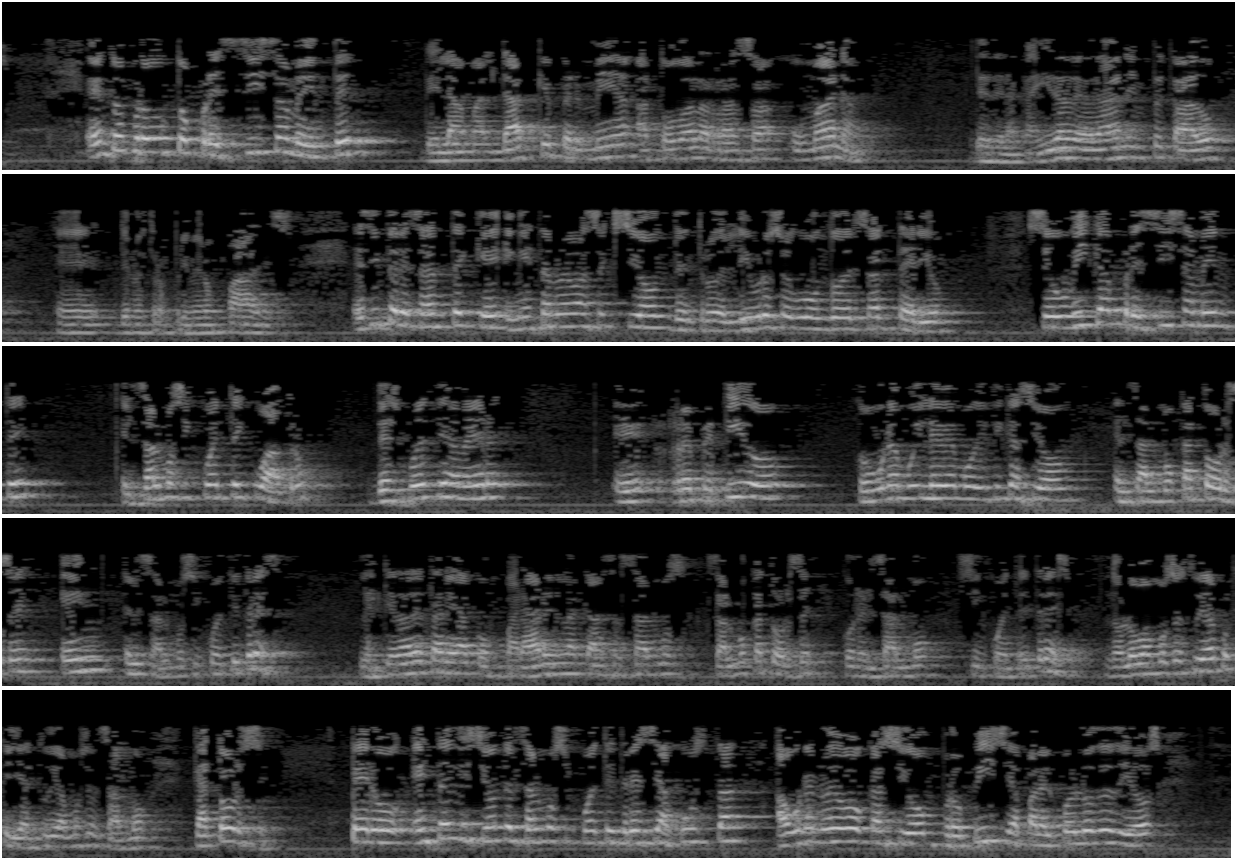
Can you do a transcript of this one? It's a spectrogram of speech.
Esto es producto precisamente de la maldad que permea a toda la raza humana, desde la caída de Adán en pecado eh, de nuestros primeros padres. Es interesante que en esta nueva sección, dentro del libro segundo del Salterio, se ubica precisamente el Salmo 54, después de haber eh, repetido con una muy leve modificación el Salmo 14 en el Salmo 53. Les queda de tarea comparar en la casa Salmos, Salmo 14 con el Salmo 53. No lo vamos a estudiar porque ya estudiamos el Salmo 14. Pero esta edición del Salmo 53 se ajusta a una nueva ocasión propicia para el pueblo de Dios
